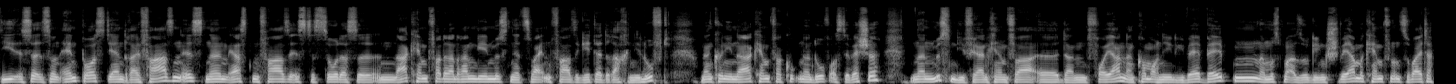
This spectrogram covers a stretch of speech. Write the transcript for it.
Die ist, ist so ein Endboss, der in drei Phasen ist. Ne. Im ersten Phase ist es so, dass äh, Nahkämpfer dran rangehen müssen. In der zweiten Phase geht der Drache in die Luft und dann können die Nahkämpfer gucken dann doof aus der Wäsche und dann müssen die Fernkämpfer äh, dann feuern, dann kommen auch die Welpen, dann muss man also gegen Schwärme kämpfen und so weiter.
